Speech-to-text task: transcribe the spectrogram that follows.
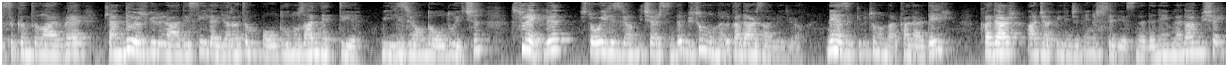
sıkıntılar ve kendi özgür iradesiyle yaratım olduğunu zannettiği bir illüzyonda olduğu için sürekli işte o illüzyonun içerisinde bütün bunları kader zannediyor. Ne yazık ki bütün bunlar kader değil. Kader ancak bilincin en üst seviyesinde deneyimlenen bir şey.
